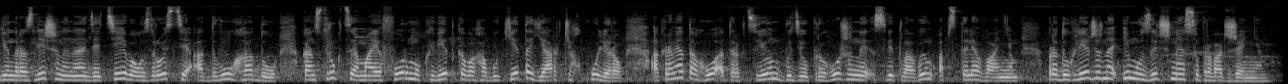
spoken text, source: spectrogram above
Ён разлічаны на дзяцей ва ўзросце ад двух гадоў. Канструкцыя мае форму кветкавага букета яркіх колераў. Акрамя таго, атракцыён будзе ўпрыгожаны светлавым абсталяваннем. Прадугледжана і музычнае суправаджэнне.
